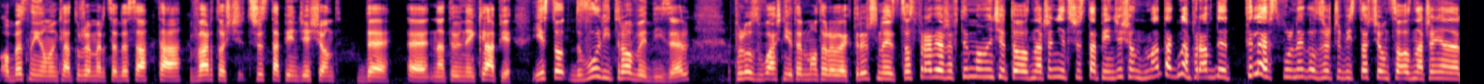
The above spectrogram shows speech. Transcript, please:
obecnej nomenklaturze Mercedesa ta wartość 350DE E na tylnej klapie. Jest to dwulitrowy diesel plus właśnie ten motor elektryczny, co sprawia, że w tym momencie to oznaczenie 350 ma tak naprawdę tyle wspólnego z rzeczywistością, co oznaczenia na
